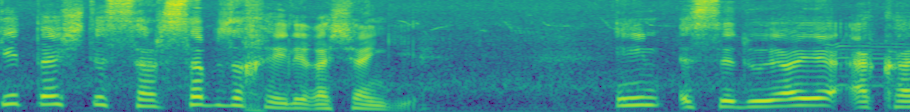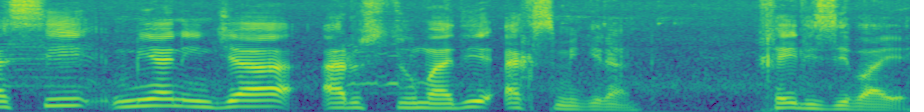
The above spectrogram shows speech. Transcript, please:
یه دشت سرسبز خیلی قشنگیه. این استدیوهای عکاسی میان اینجا عروس دومدی عکس می‌گیرن. خیلی زیبایه.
